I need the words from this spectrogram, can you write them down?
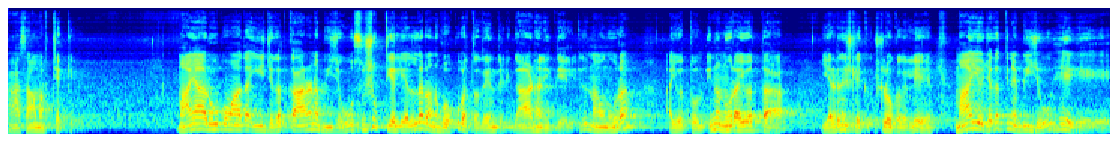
ಆ ಸಾಮರ್ಥ್ಯಕ್ಕೆ. ಮಾಯಾರೂಪವಾದ ಈ ಜಗತ್ಕಾರಣ ಬೀಜವು ಸುಷುಪ್ತಿಯಲ್ಲಿ ಎಲ್ಲರ ಅನುಭವಕ್ಕೂ ಬರ್ತದೆ ಅಂತೇಳಿ, ಗಾಢ ನಿದ್ದೆಯಲ್ಲಿ. ಇದು ನಾವು ನೂರ ಐವತ್ತೊಂದು, ಇನ್ನು ನೂರ ಎರಡನೇ ಶ್ಲೇ ಶ್ಲೋಕದಲ್ಲಿ ಮಾಯೆಯು ಜಗತ್ತಿನ ಬೀಜವು ಹೇಗೆ?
